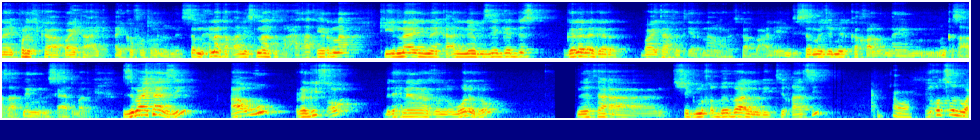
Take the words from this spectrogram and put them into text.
ናይ ፖለቲካ ባይታ ኣይከፈተሉን ሰብ ንሕና ተቃሊስና ተፈሓታቲርና ክኢልና ናይ ከኣልና ብዘይገድስ ገለ ነገር ባይታ ፈጢርና ማለት ካብ በዓል ኤምዲሰብ መጀመርካ ካልኦት ናይ ምንቅስቃሳት ናይ መንስያት ማለት እዩ እዚ ባይታ እዚ ኣብኡ ረጊፆም ብድሕናና ዘሎ ወለዶ ነታ ሽግሚ ቅብባል እንዲቲ ቃልሲ ይቕፅልዋ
